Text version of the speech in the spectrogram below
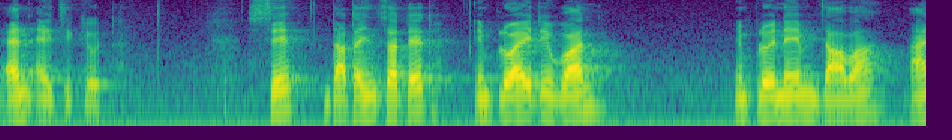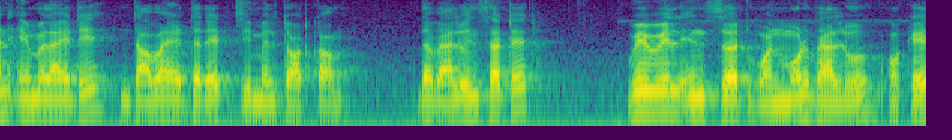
and execute. Say data inserted employee id 1 employee name Dawa and email id dawa at the rate gmail.com the value inserted? We will insert one more value okay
